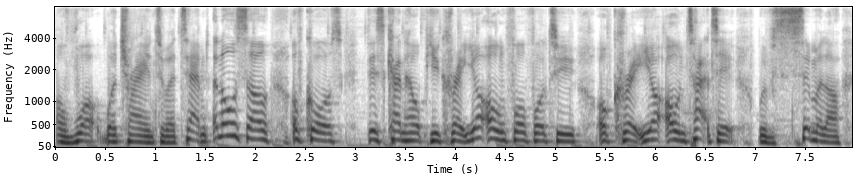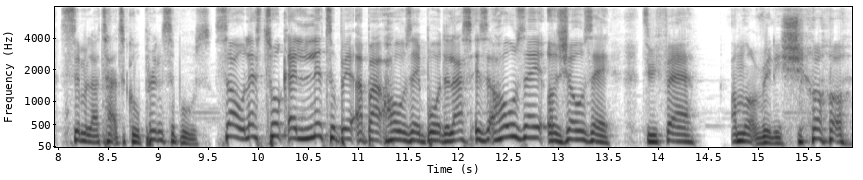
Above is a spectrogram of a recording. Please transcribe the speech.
of what we're trying to attempt. And also, of course, this can help you create your own 4-4-2 or create your own tactic with similar, similar tactical principles. So let's talk a little bit about Jose Bordalas. Is it Jose or Jose? To be fair, I'm not really sure.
